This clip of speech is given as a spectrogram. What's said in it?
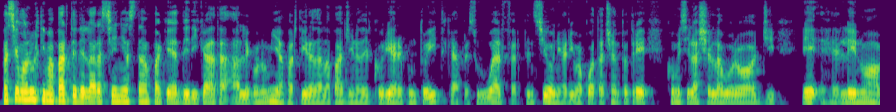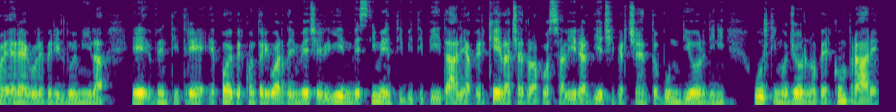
Passiamo all'ultima parte della rassegna stampa che è dedicata all'economia a partire dalla pagina del Corriere.it che apre sul welfare, pensioni, arriva a quota 103, come si lascia il lavoro oggi e eh, le nuove regole per il 2023 e poi per quanto riguarda invece gli investimenti BTP Italia perché la cedola può salire al 10% boom di ordini ultimo giorno per comprare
